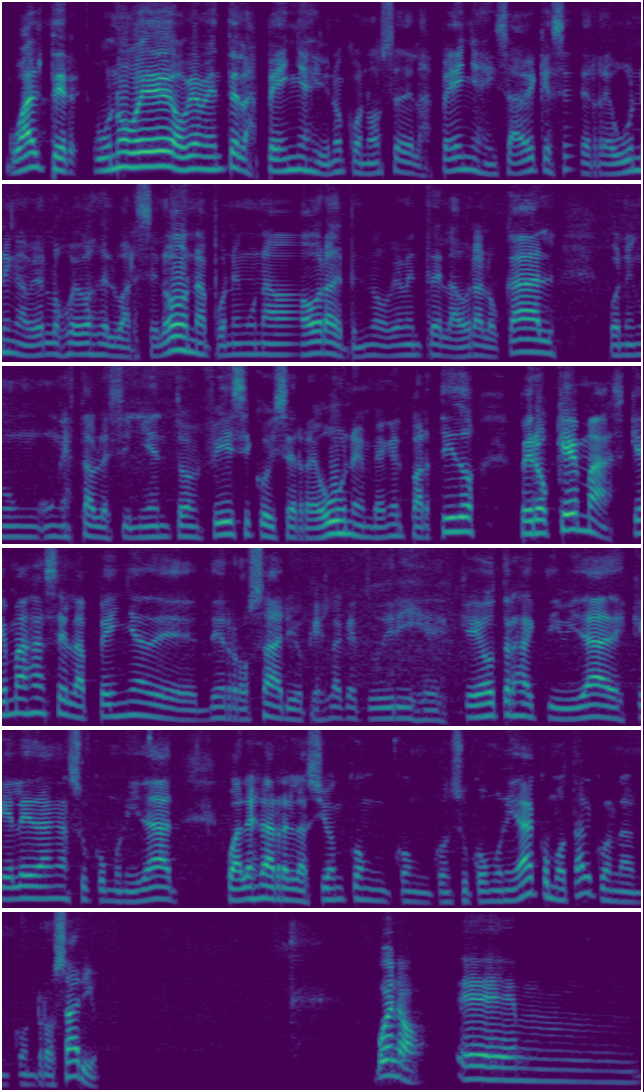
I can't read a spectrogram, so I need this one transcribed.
Walter, uno ve obviamente las peñas y uno conoce de las peñas y sabe que se reúnen a ver los juegos del Barcelona, ponen una hora, dependiendo obviamente de la hora local, ponen un, establecimiento en físico y se reúnen, ven el partido. Pero ¿qué más? ¿Qué más hace la peña de, Rosario, que es la que tú diriges? ¿Qué otras actividades? ¿Qué le dan a su comunidad? ¿Cuál es la relación con, su comunidad como tal, con, con Rosario? Bueno, em,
